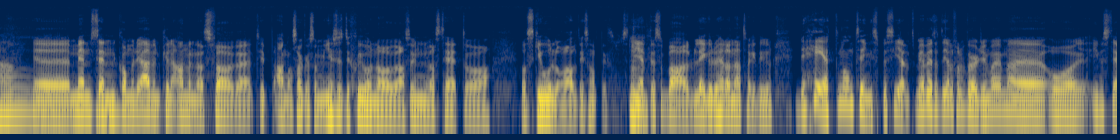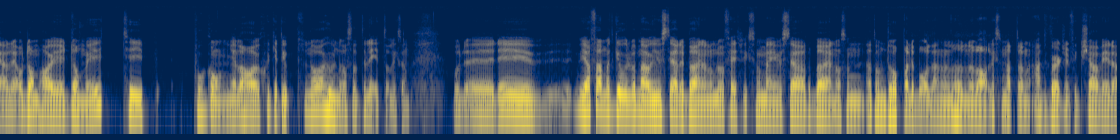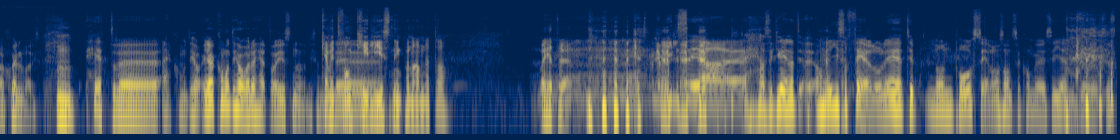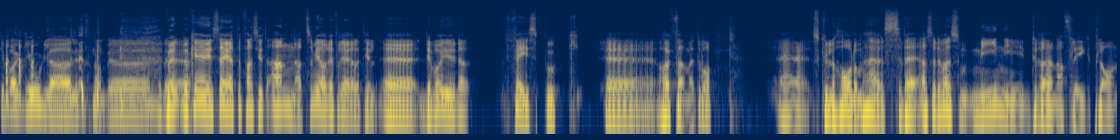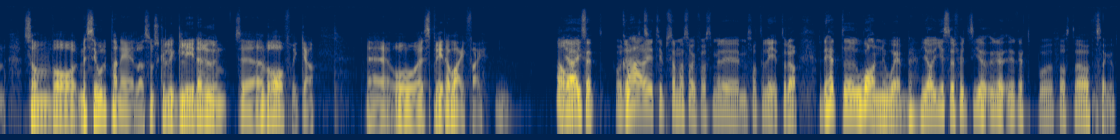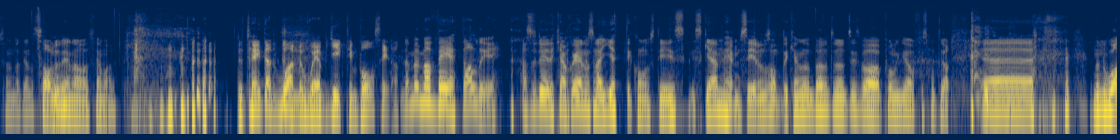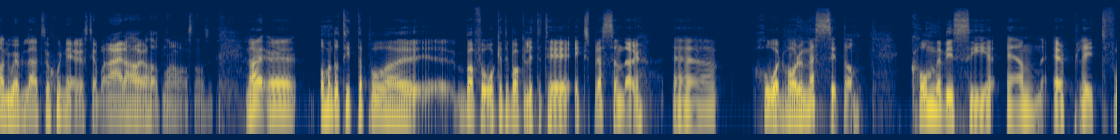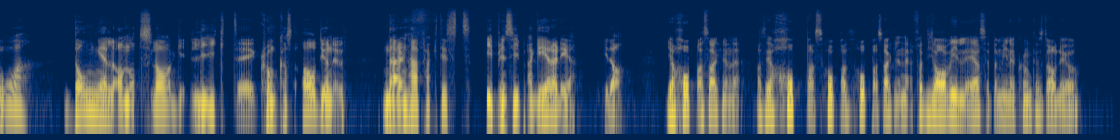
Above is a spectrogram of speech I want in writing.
Eh, men sen Mm. kommer det även kunna användas för eh, typ andra saker som institutioner, alltså universitet och, och skolor och allting sånt. Liksom. Så Mm. egentligen så bara lägger du hela nätverket i grunden. Det heter någonting speciellt, men jag vet att i alla fall Virgin var med och investerade det och de har ju, de är ju typ på gång eller har skickat upp några hundra satelliter liksom. Och det, det är ju, jag har för mig att Google var med och investerade i början, eller om det var Facebook som var med och investerade i början och sen att de droppade bollen eller hur det var, liksom, att, de, att Virgin fick köra vidare själva. Liksom. Mm. Heter det, jag kommer inte ihåg, jag kommer inte ihåg vad det heter just nu. Liksom. Kan vi inte det, få en killgissning på namnet då? Vad heter det? Jag vill säga, alltså grejen är att om jag gissar fel och det är typ någon porrsida eller något sånt så kommer jag se jävligt dåligt. Så jag ska bara googla lite snabbt. eh, på det. Men då kan jag ju säga att det fanns ju ett annat som jag refererade till. Eh, det var ju när Facebook, eh, har jag för mig att det var, eh, skulle ha de här, svä- alltså det var som minidrönarflygplan som var med solpaneler som skulle glida runt eh, över Afrika eh, och sprida wifi. Ja, exakt. Och det Coolt. här är typ samma sak fast med, det, med satelliter då. Det heter OneWeb. Jag gissade faktiskt rätt på första försöket. Sen att jag inte sa det, det är en annan femma. Du tänkte att OneWeb gick till en porrsida? Nej men man vet aldrig. Alltså det, det kanske är någon sån här jättekonstig scam-hemsida och sånt. Det kan, behöver inte nödvändigtvis vara pornografiskt material. eh, men OneWeb lät så generiskt. Jag bara, nej det här har jag hört någon annanstans. Nej, eh, Om man då tittar på, eh, bara för att åka tillbaka lite till Expressen där, eh, hårdvarumässigt då, kommer vi se en AirPlay 2-dongel av något slag likt eh, Chromecast Audio nu, när den här faktiskt i princip agerar det idag? jag hoppas verkligen det. Alltså jag hoppas, hoppas, hoppas verkligen det. För att jag vill ersätta mina Chromecast Audio.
